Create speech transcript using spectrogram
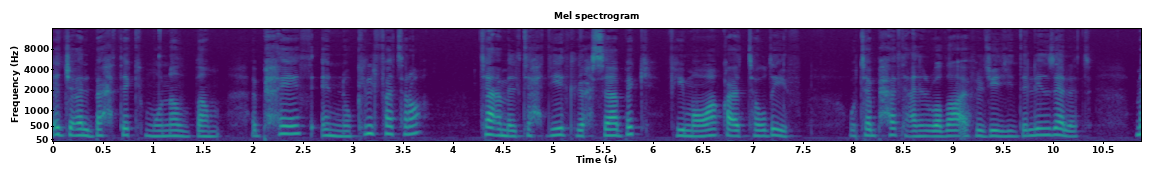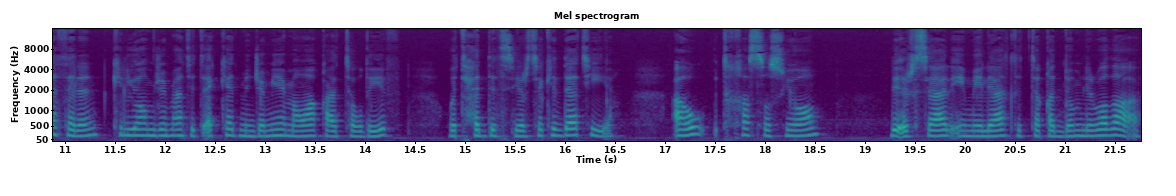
اجعل بحثك منظم بحيث أنه كل فترة تعمل تحديث لحسابك في مواقع التوظيف وتبحث عن الوظائف الجديدة اللي نزلت. مثلا كل يوم جمعة تتأكد من جميع مواقع التوظيف وتحدث سيرتك الذاتية. أو تخصص يوم لإرسال إيميلات للتقدم للوظائف.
